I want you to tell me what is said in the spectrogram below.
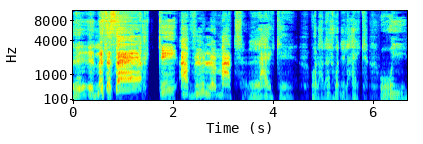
et nécessaire. Qui a vu le match? Likez. Voilà, là, je vois des likes. Oui,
